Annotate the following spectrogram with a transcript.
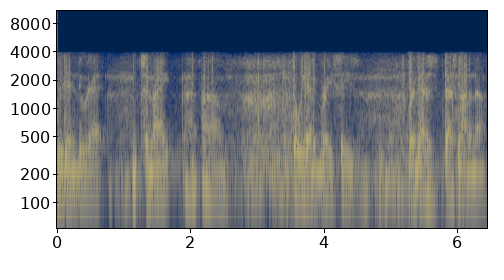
we didn't do that tonight. Um, but we had a great season. But that's that's not enough.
